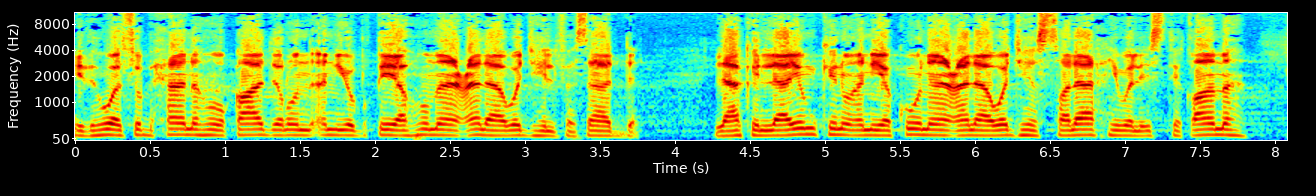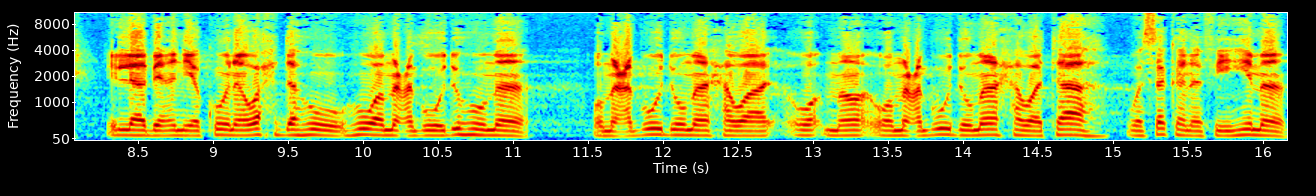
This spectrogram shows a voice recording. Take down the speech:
إذ هو سبحانه قادر أن يبقيهما على وجه الفساد. لكن لا يمكن أن يكون على وجه الصلاح والاستقامة إلا بأن يكون وحده هو معبودهما ومعبود ما, حوا ومعبود ما حوتاه وسكن فيهما.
